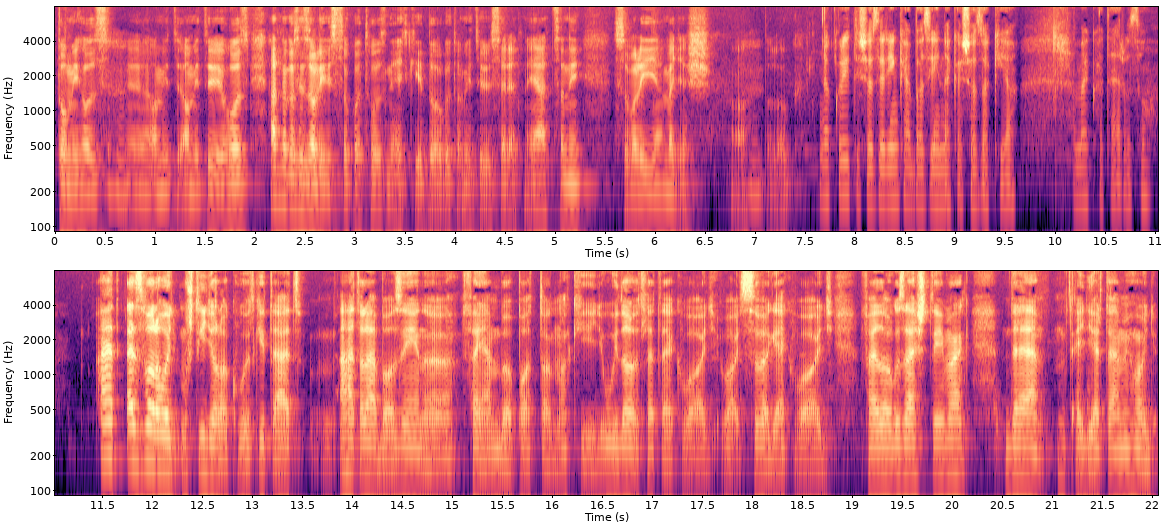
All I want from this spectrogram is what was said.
Tomihoz, uh-huh. amit, amit ő hoz. Hát meg azért Zoli is szokott hozni egy-két dolgot, amit ő szeretne játszani, szóval ilyen vegyes a uh-huh. dolog. Akkor itt is azért inkább az énekes az, aki a, a meghatározó. Hát ez valahogy most így alakult ki, tehát általában az én fejemből pattannak így új ötletek, vagy, vagy szövegek, vagy feldolgozás témák, de egyértelmű, hogy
